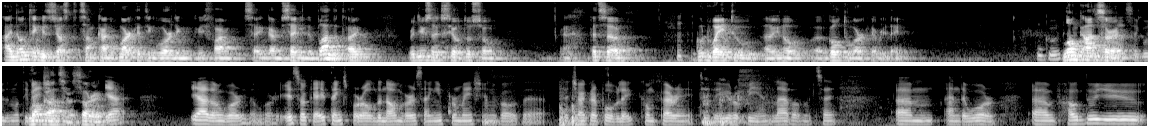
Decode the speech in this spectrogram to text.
I don't think it's just some kind of marketing wording. If I'm saying I'm saving the planet, I'm reducing CO2. So uh, that's a good way to uh, you know go to work every day. Good. Long answer. That's a good motivation. Long answer. Sorry. Yeah. Yeah, don't worry, don't worry. It's okay. Thanks for all the numbers and information about the, the Czech Republic, comparing it to the European level, let's say, um, and the world. Um, how do you?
